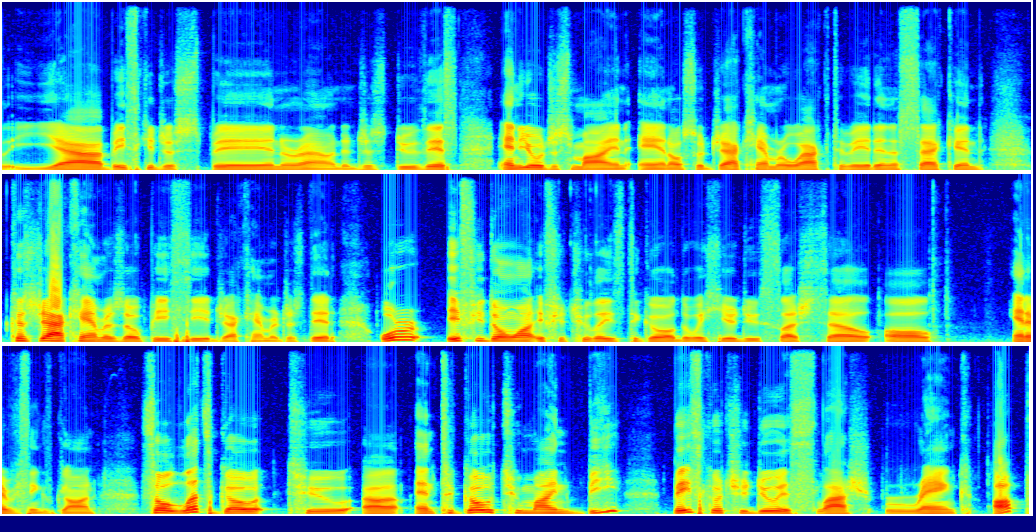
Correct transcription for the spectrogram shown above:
yeah, basically just spin around and just do this, and you'll just mine, and also Jackhammer will activate in a second, because Jackhammer's OPC, Jackhammer just did, or if you don't want, if you're too lazy to go all the way here, do slash sell all, and everything's gone. So let's go to, uh, and to go to mine B, basically what you do is slash rank up,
